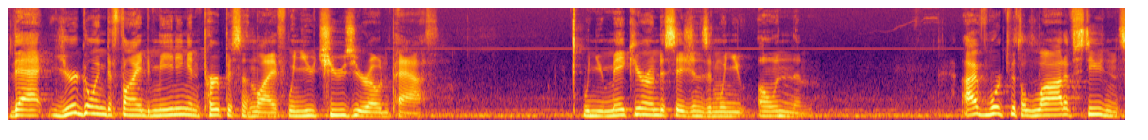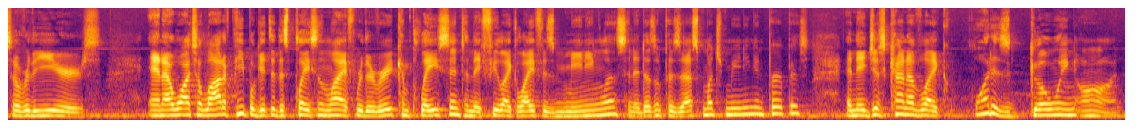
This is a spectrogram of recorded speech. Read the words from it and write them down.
that you're going to find meaning and purpose in life when you choose your own path, when you make your own decisions, and when you own them. I've worked with a lot of students over the years, and I watch a lot of people get to this place in life where they're very complacent and they feel like life is meaningless and it doesn't possess much meaning and purpose. And they just kind of like, what is going on?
